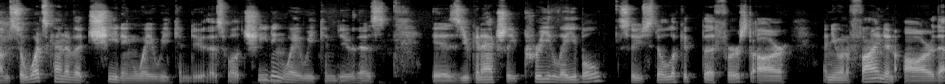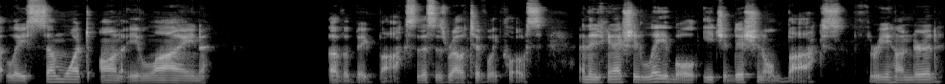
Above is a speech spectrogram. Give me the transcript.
Um, so what's kind of a cheating way we can do this? Well, cheating way we can do this is you can actually pre-label, so you still look at the first R, and you want to find an R that lays somewhat on a line of a big box. So this is relatively close. And then you can actually label each additional box, 300,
